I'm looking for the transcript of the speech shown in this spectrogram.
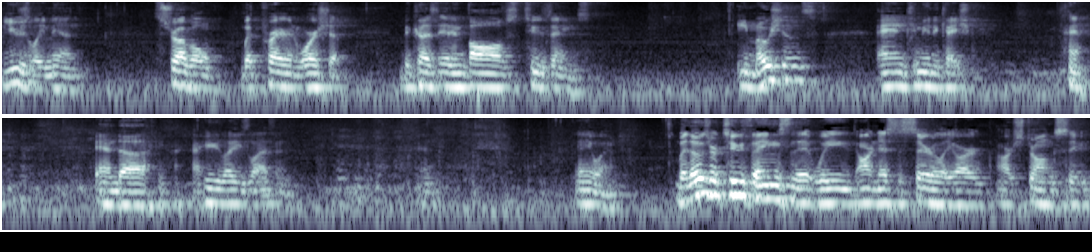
usually men, struggle with prayer and worship because it involves two things emotions and communication. and uh, I hear you ladies laughing. And anyway, But those are two things that we aren't necessarily our, our strong suit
